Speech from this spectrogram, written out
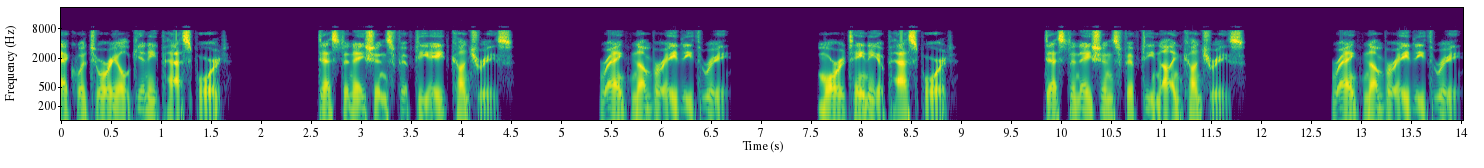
Equatorial Guinea Passport. Destinations 58 countries. Rank number 83. Mauritania Passport. Destinations 59 countries. Rank number 83.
